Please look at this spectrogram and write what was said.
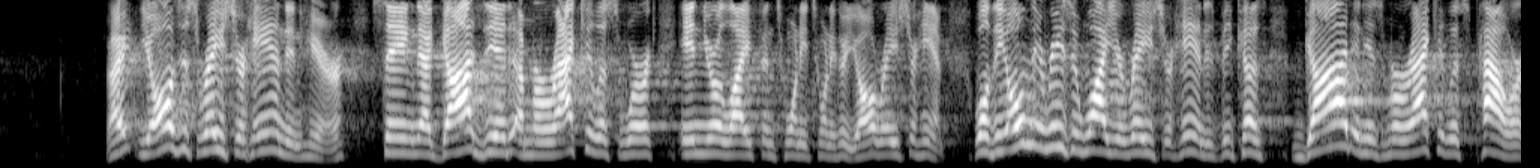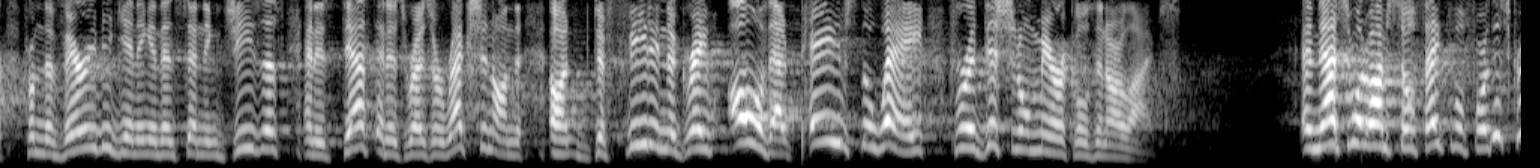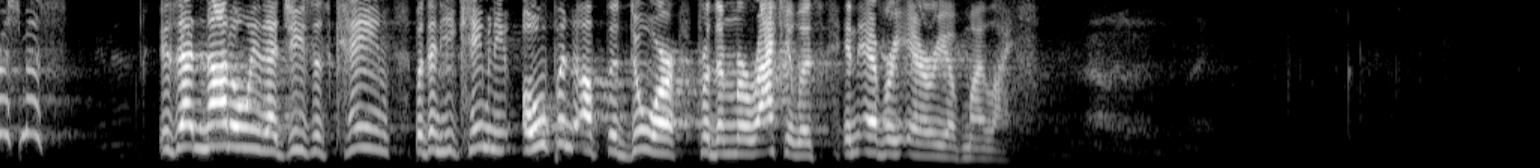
Right? You all just raised your hand in here saying that God did a miraculous work in your life in 2023. You all raised your hand. Well, the only reason why you raised your hand is because God in His miraculous power from the very beginning and then sending Jesus and His death and His resurrection on, the, on defeating the grave, all of that paves the way for additional miracles in our lives. And that's what I'm so thankful for this Christmas is that not only that Jesus came, but then he came and he opened up the door for the miraculous in every area of my life.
